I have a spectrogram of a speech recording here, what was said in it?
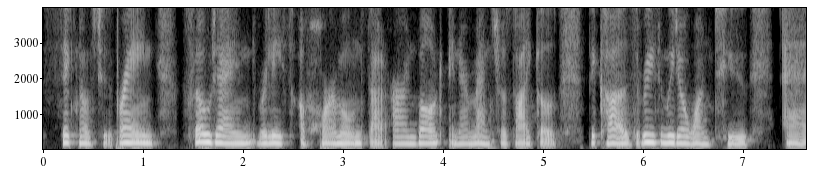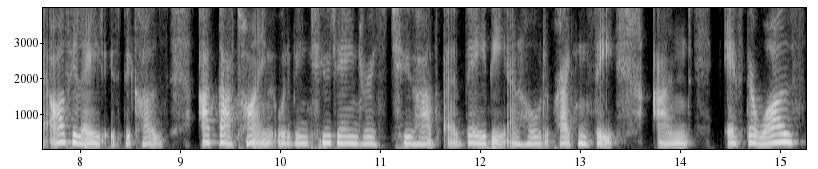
signals to the brain slow down release of hormones that are involved in our menstrual cycle. Because the reason we don't want to uh, ovulate is because at that time it would have been too dangerous to have a baby and hold a pregnancy. And if there was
